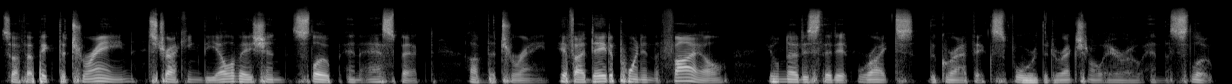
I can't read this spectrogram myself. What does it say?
So if I pick the terrain, it's tracking the elevation, slope, and aspect of the terrain. If I data point in the file, you'll notice that it writes the graphics for the directional arrow and the slope.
